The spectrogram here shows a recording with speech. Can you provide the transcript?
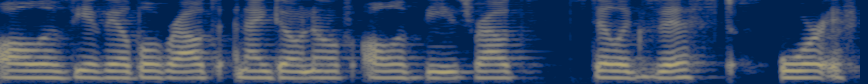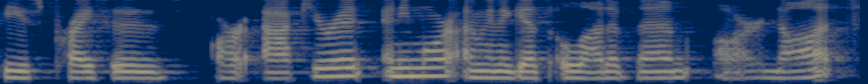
all of the available routes. And I don't know if all of these routes still exist or if these prices are accurate anymore. I'm going to guess a lot of them are not.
